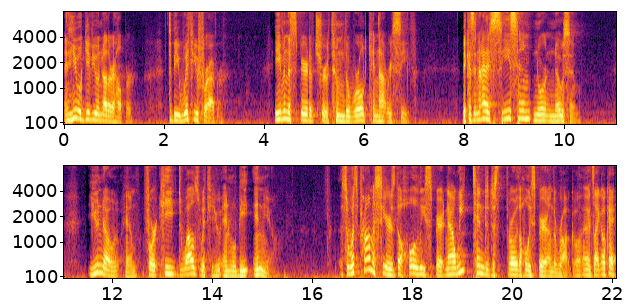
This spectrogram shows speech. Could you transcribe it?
and he will give you another helper to be with you forever, even the Spirit of truth, whom the world cannot receive, because it neither sees him nor knows him. You know him, for he dwells with you and will be in you. So, what's promised here is the Holy Spirit. Now, we tend to just throw the Holy Spirit on the rug. It's like, okay,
